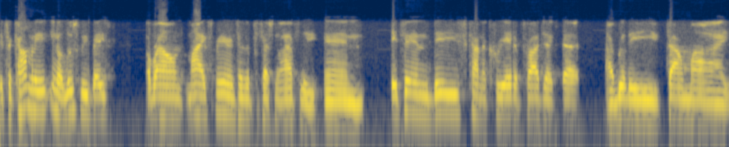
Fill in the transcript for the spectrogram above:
it's a comedy, you know, loosely based around my experience as a professional athlete, and it's in these kind of creative projects that I really found my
